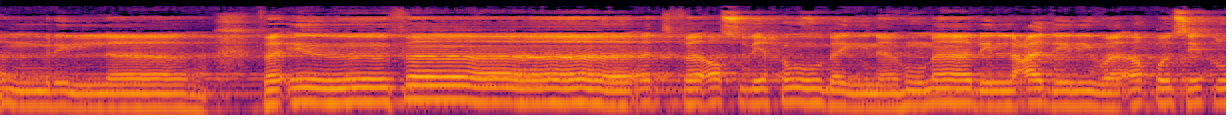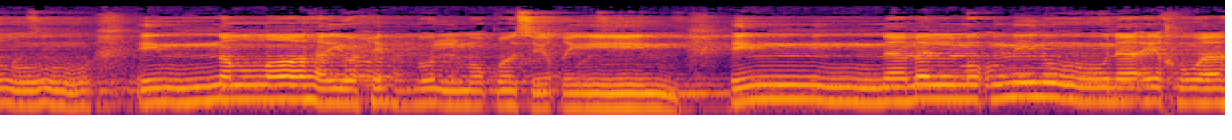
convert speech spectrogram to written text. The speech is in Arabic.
أمر الله فإن فاءت فأصلحوا بينهما بالعدل وأقسطوا. إن الله يحب المقسطين. إنما المؤمنون إخوة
